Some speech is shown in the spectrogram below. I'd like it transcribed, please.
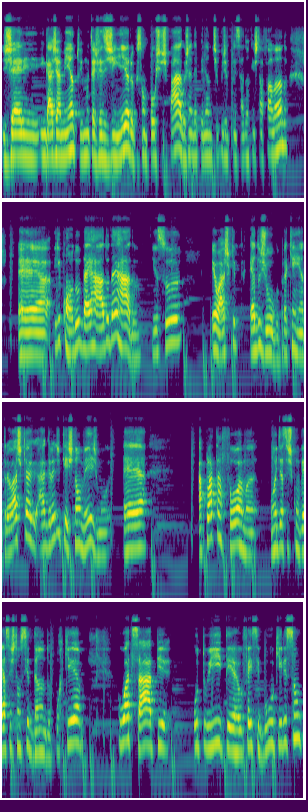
gere engajamento e muitas vezes dinheiro, que são posts pagos, né, dependendo do tipo de influenciador que a gente está falando. É, e quando dá errado, dá errado. Isso eu acho que é do jogo para quem entra. Eu acho que a, a grande questão mesmo é a plataforma onde essas conversas estão se dando, porque o WhatsApp, o Twitter, o Facebook, eles são,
